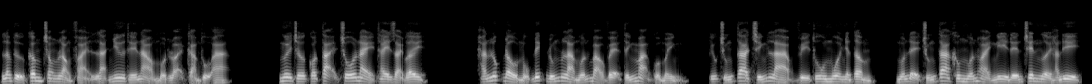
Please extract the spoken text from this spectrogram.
lâm tử câm trong lòng phải là như thế nào một loại cảm thụ a? À? Ngươi chớ có tại chỗ này thay giải vây. Hắn lúc đầu mục đích đúng là muốn bảo vệ tính mạng của mình, cứu chúng ta chính là vì thu mua nhân tâm, muốn để chúng ta không muốn hoài nghi đến trên người hắn đi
